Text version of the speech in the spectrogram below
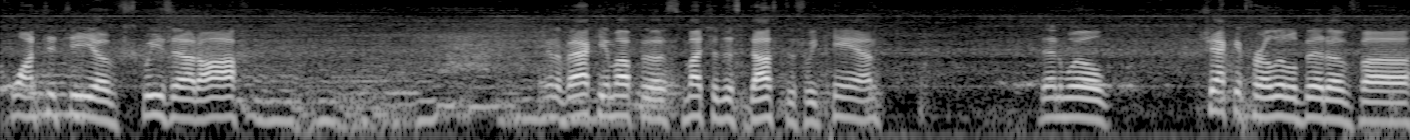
quantity of squeeze out off. I'm gonna vacuum up as much of this dust as we can. Then we'll check it for a little bit of uh,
